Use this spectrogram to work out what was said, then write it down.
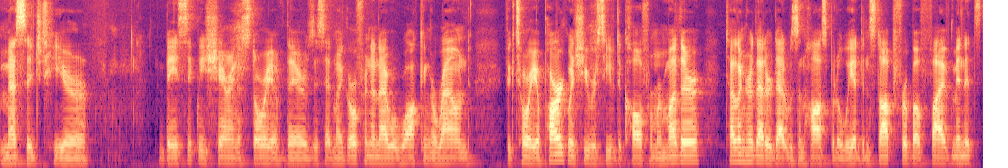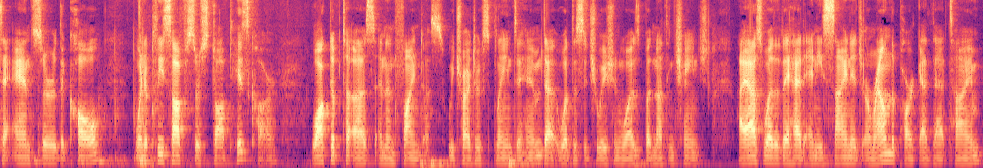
messaged here basically sharing a story of theirs. They said, My girlfriend and I were walking around Victoria Park when she received a call from her mother telling her that her dad was in hospital. We had been stopped for about five minutes to answer the call when a police officer stopped his car, walked up to us, and then fined us. We tried to explain to him that what the situation was, but nothing changed. I asked whether they had any signage around the park at that time,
